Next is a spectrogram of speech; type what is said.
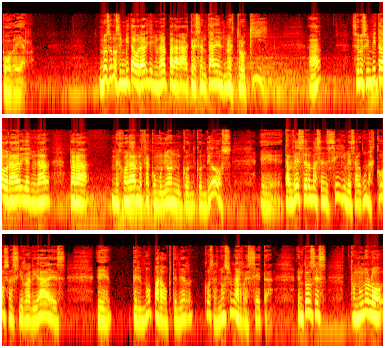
poder. No se nos invita a orar y ayunar para acrecentar el nuestro ki. ¿ah? Se nos invita a orar y ayunar para mejorar nuestra comunión con, con Dios. eh, tal vez ser más sensibles a algunas cosas y realidades, eh, pero no para obtener cosas, no es una receta. Entonces, cuando uno lo,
